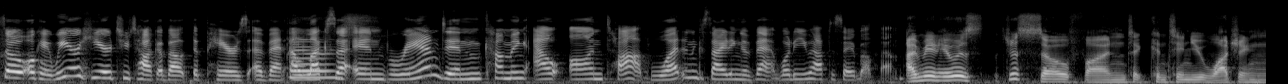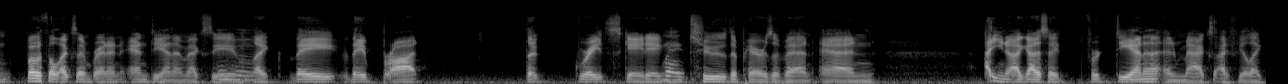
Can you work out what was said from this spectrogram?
So, okay, we are here to talk about the Pairs event. Alexa and Brandon coming out on top. What an exciting event. What do you have to say about them? I mean, it was just so fun to continue watching both Alexa and Brandon and Deanna Maxime. Mm-hmm. Like they they brought the great skating Right. to the pairs event, and I, you know I gotta say for Deanna and Max, I feel like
